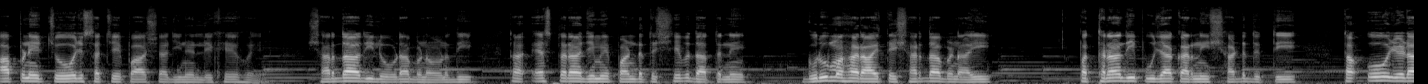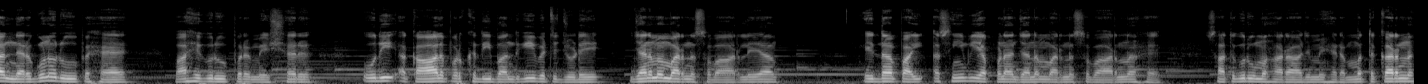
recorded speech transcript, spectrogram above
ਆਪਣੇ ਚੋਜ ਸੱਚੇ ਪਾਤਸ਼ਾਹ ਜੀ ਨੇ ਲਿਖੇ ਹੋਏ, ਸ਼ਰਧਾ ਦੀ ਲੋੜ ਆ ਬਣਾਉਣ ਦੀ। ਤਾਂ ਇਸ ਤਰ੍ਹਾਂ ਜਿਵੇਂ ਪੰਡਿਤ ਸ਼ਿਵਦੱਤ ਨੇ ਗੁਰੂ ਮਹਾਰਾਜ ਤੇ ਸ਼ਰਧਾ ਬਣਾਈ, ਪੱਥਰਾਂ ਦੀ ਪੂਜਾ ਕਰਨੀ ਛੱਡ ਦਿੱਤੀ, ਤਾਂ ਉਹ ਜਿਹੜਾ ਨਿਰਗੁਣ ਰੂਪ ਹੈ, ਵਾਹਿਗੁਰੂ ਪਰਮੇਸ਼ਰ, ਉਹਦੀ ਅਕਾਲ ਪੁਰਖ ਦੀ ਬੰਦਗੀ ਵਿੱਚ ਜੁੜੇ, ਜਨਮ ਮਰਨ ਸਵਾਰ ਲਿਆ। ਇਦਾਂ ਭਾਈ, ਅਸੀਂ ਵੀ ਆਪਣਾ ਜਨਮ ਮਰਨ ਸਵਾਰਨਾ ਹੈ। ਸਤਿਗੁਰੂ ਮਹਾਰਾਜ ਮਿਹਰਮਤ ਕਰਨ,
